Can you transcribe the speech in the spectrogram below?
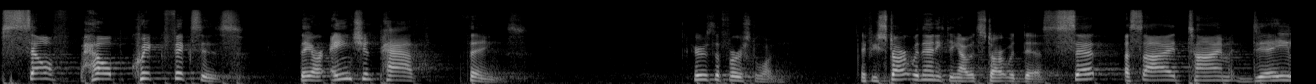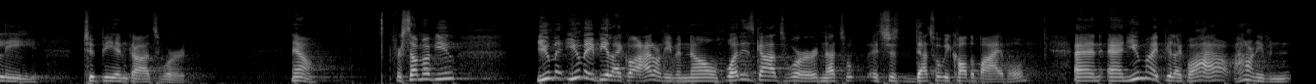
self help quick fixes, they are ancient path things. Here's the first one. If you start with anything, I would start with this set aside time daily to be in God's Word. Now, for some of you, you may, you may be like, well, I don't even know what is God's Word, and that's what, it's just, that's what we call the Bible. And, and you might be like, well, I don't, I don't even,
